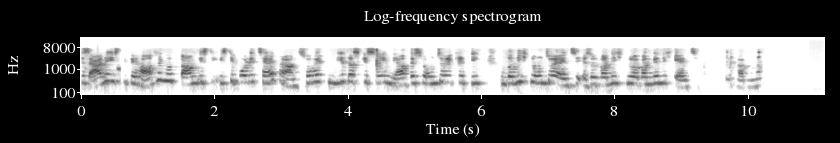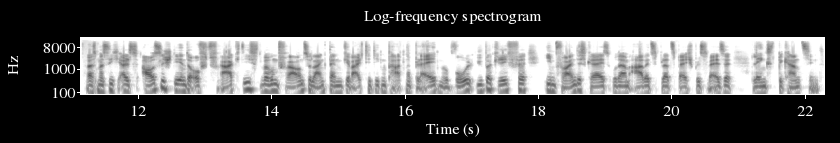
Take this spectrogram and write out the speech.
das eine ist die Behandlung und dann ist die, ist die Polizei dran. So hätten wir das gesehen, ja. Und das war unsere Kritik und war nicht nur unsere einzige, also war nicht nur, waren wir nicht die einzigen haben. Ne? Was man sich als Außenstehender oft fragt, ist, warum Frauen so lange bei einem gewalttätigen Partner bleiben, obwohl Übergriffe im Freundeskreis oder am Arbeitsplatz beispielsweise längst bekannt sind.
